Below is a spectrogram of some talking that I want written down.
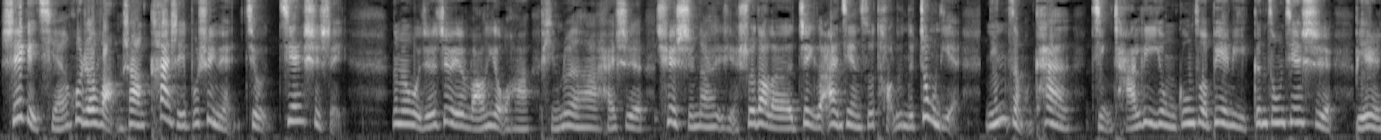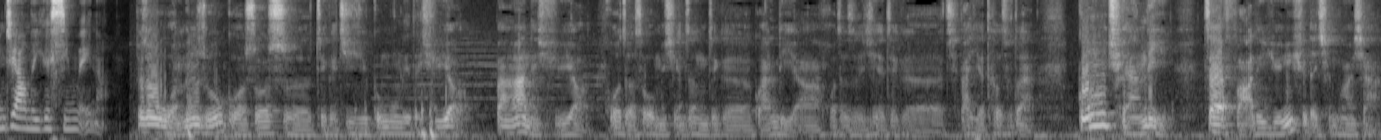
谁给钱或者网上看谁不顺眼就监视谁。那么我觉得这位网友哈评论哈还是确实呢也说到了这个案件所讨论的重点。您怎么看警察利用工作便利跟踪监视别人这样的一个行为呢？就是我们如果说是这个基于公共利益的需要、办案的需要，或者说我们行政这个管理啊，或者是一些这个其他一些特殊的公权力，在法律允许的情况下，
